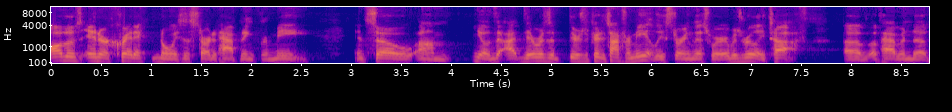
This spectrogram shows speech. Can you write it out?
all those inner critic noises started happening for me and so um, you know th- there was a there's a period of time for me at least during this where it was really tough of, of having to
